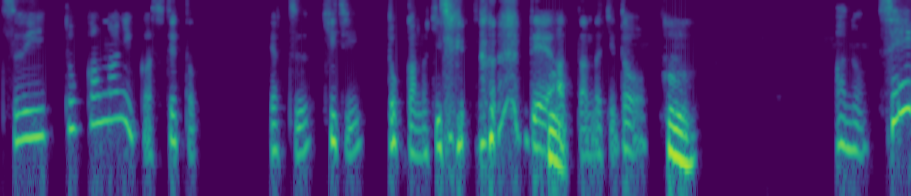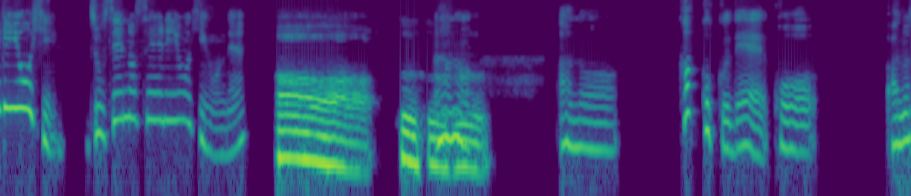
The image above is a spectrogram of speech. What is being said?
ツイートか何かしてたやつ？記事？どっかの記事？でうんあったんだけど、うん。あの、生理用品、女性の生理用品をね、ああ。うん、うん、うん。あの、各国で、こう、あの、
